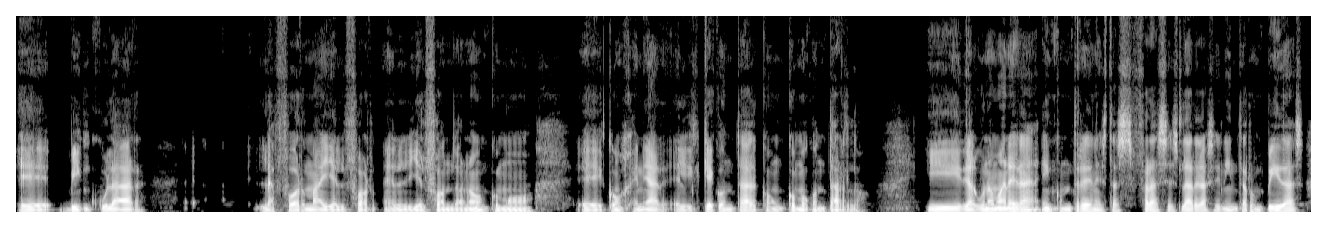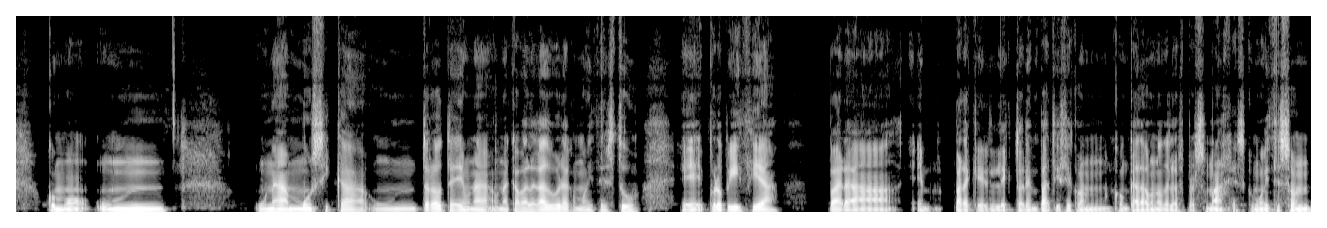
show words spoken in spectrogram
eh, vincular la forma y el, y el fondo, ¿no? Como eh, congeniar el qué contar con cómo contarlo. Y de alguna manera encontré en estas frases largas e ininterrumpidas como un, una música, un trote, una, cabalgadura, como dices tú, eh, propicia para, em, para que el lector empatice con, cada uno de los personajes. Como dices, son,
